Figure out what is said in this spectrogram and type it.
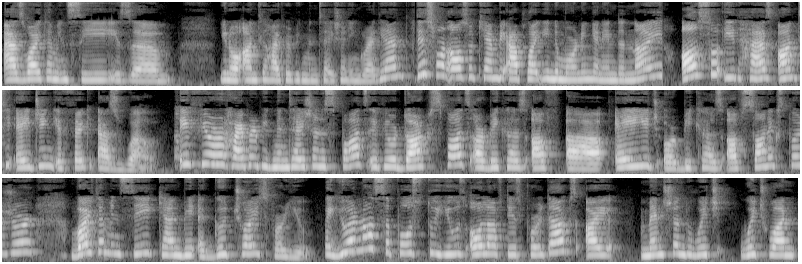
as vitamin C is a um, you know, anti-hyperpigmentation ingredient. This one also can be applied in the morning and in the night. Also, it has anti-aging effect as well. If your hyperpigmentation spots, if your dark spots are because of uh, age or because of sun exposure, vitamin C can be a good choice for you. You are not supposed to use all of these products. I mentioned which, which one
